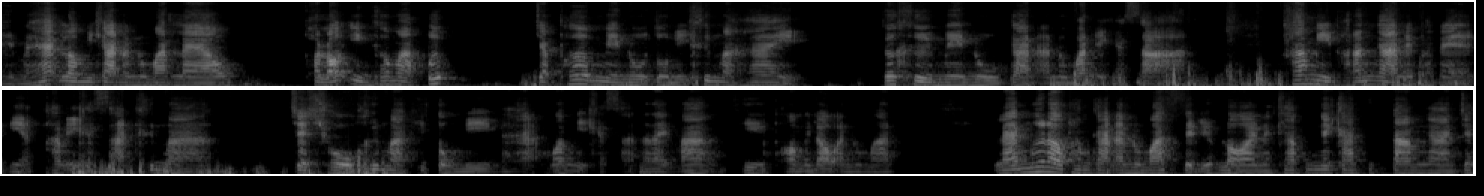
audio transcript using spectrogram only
เห็นไหมฮะเรามีการอนุมัติแล้ว พอล็อกอินเข้ามาปุ๊บจะเพิ่มเมนูตรงนี้ขึ้นมาให้ ก็คือเมนูการอนุมัติเอกสาร ถ้ามีพนักงานในแผนกเนี่ยทำเอกสารขึ้นมา จะโชว์ขึ้นมาที่ตรงนี้นะฮะว่ามีเอกสารอะไรบ้างที่พร้อมให้เราอนุมัติ และเมื่อเราทำการอนุมัติเสร็จเรียบร้อยนะครับ ในการติดตามงานจะ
